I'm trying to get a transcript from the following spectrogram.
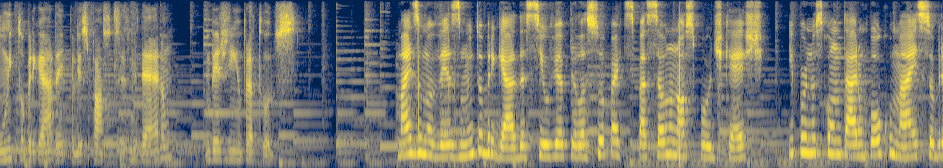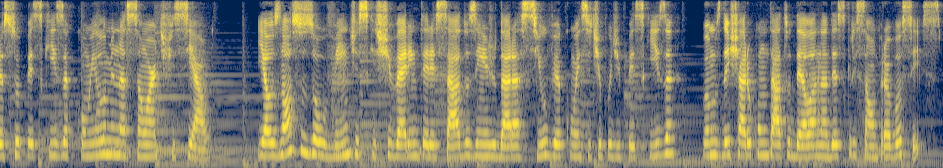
Muito obrigada aí pelo espaço que vocês me deram. Um beijinho para todos. Mais uma vez, muito obrigada, Silvia, pela sua participação no nosso podcast e por nos contar um pouco mais sobre a sua pesquisa com iluminação artificial. E aos nossos ouvintes que estiverem interessados em ajudar a Silvia com esse tipo de pesquisa, vamos deixar o contato dela na descrição para vocês.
